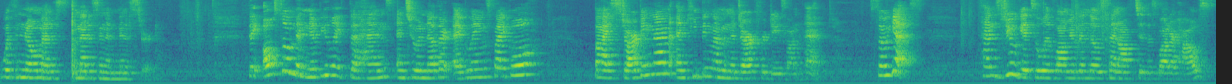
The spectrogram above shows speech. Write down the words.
with no medicine administered. They also manipulate the hens into another egg laying cycle by starving them and keeping them in the dark for days on end. So yes, hens do get to live longer than those sent off to the slaughterhouse,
